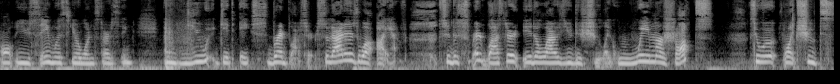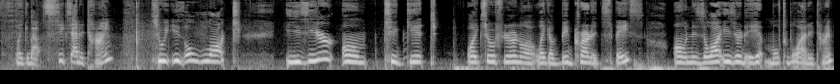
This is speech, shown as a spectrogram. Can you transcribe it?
all you say with your one star thing, and you get a spread blaster. So that is what I have. So the spread blaster it allows you to shoot like way more shots. So it like shoots like about six at a time. So it is a lot easier um to get like so if you're in a like a big crowded space um it's a lot easier to hit multiple at a time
